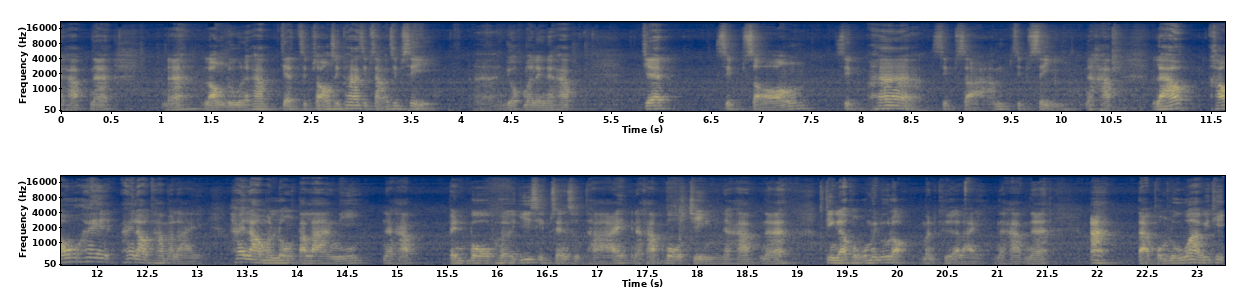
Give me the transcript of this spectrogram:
นะครับนะนะลองดูนะครับ 7 12 15 13 14อ่ายกมาเลยนะครับ 7 12 15 13 14นะครับแล้วเขาให้ให้เราทำอะไร ให้เรามาลงตารางนี้นะครับเป็นโบเพอร์20 เซนสุดท้ายนะครับโบจริงนะครับนะจริงแล้วผมก็ไม่รู้หรอกมันคืออะไรนะครับนะอะแต่ผมรู้ว่าวิธี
